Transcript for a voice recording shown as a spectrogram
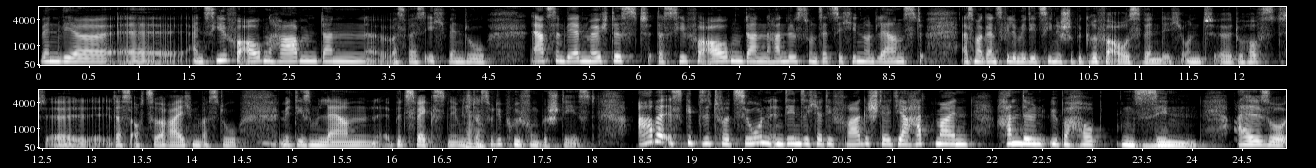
wenn wir äh, ein Ziel vor Augen haben, dann, was weiß ich, wenn du Ärztin werden möchtest, das Ziel vor Augen, dann handelst du und setzt dich hin und lernst erstmal ganz viele medizinische Begriffe auswendig. Und äh, du hoffst, äh, das auch zu erreichen, was du mit diesem Lernen bezweckst, nämlich, mhm. dass du die Prüfung bestehst. Aber es gibt Situationen, in denen sich ja die Frage stellt, ja, hat mein Handeln überhaupt einen Sinn? Also,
